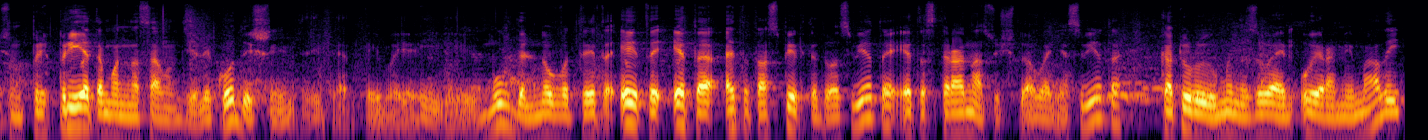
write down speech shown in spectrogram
Есть он, при, при этом он на самом деле кодыш и, и, и, и мувдаль, но вот это, это, это, этот аспект этого света, эта сторона существования света, которую мы называем ойрами малый,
